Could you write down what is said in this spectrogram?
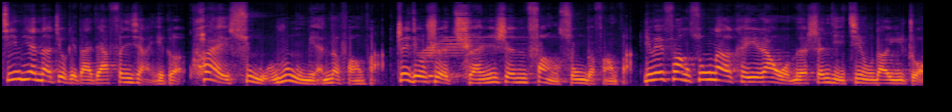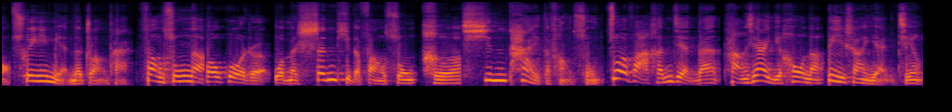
今天呢，就给大家分享一个快速入眠的方法，这就是全身放松的方法，因为放。放松呢，可以让我们的身体进入到一种催眠的状态。放松呢，包括着我们身体的放松和心态的放松。做法很简单，躺下以后呢，闭上眼睛，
